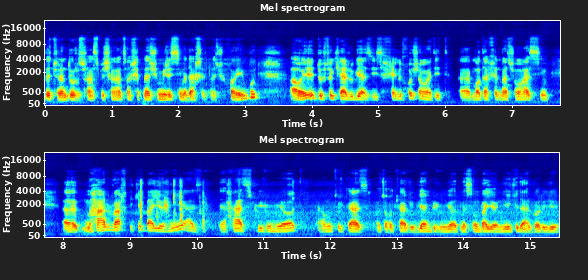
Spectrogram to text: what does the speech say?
بتونن درست فصل بشن حتما خدمتشون می‌رسیم و در خدمتشون خواهیم بود. آقای دکتر کروبی عزیز خیلی خوش آمدید. ما در خدمت شما هستیم. هر وقتی که بیانیه از حذف بیرون میاد همونطور که از حاج آقا کروبی هم بیرون میاد مثل اون بیانیه که درباره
